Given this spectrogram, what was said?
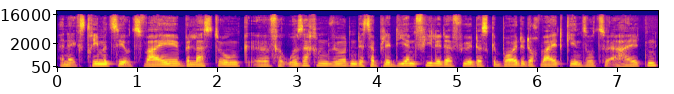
eine extreme CO2-Belastung äh, verursachen würden. Deshalb plädieren viele dafür, das Gebäude doch weitgehend so zu erhalten.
